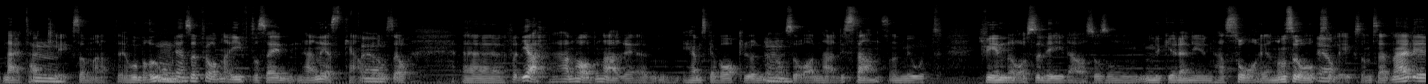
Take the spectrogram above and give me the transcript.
nej tack liksom. Att hon bara, oh, den som får den här gifter sig härnäst kanske Ja. och så. Eh, för ja, han har den här eh, hemska bakgrunden och så, den här distansen mot kvinnor och så vidare. Så som mycket den i den här sorgen och så också Ja. liksom. Så att nej, det,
